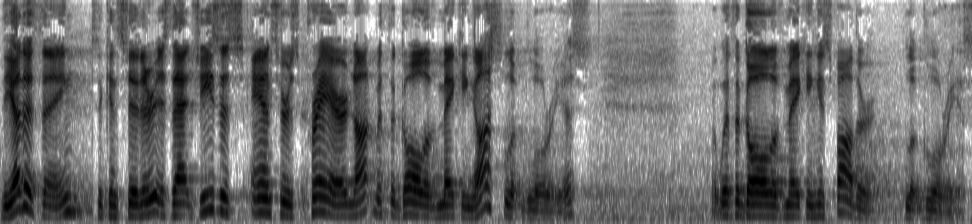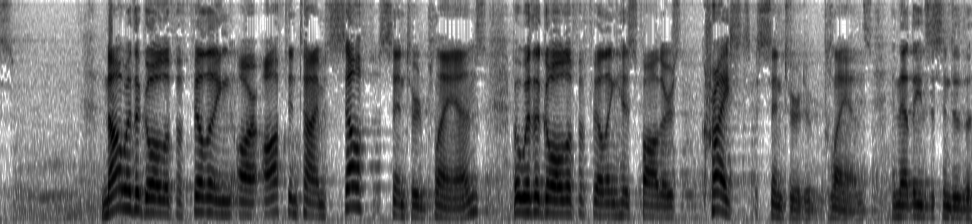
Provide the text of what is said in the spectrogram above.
The other thing to consider is that Jesus answers prayer not with the goal of making us look glorious, but with the goal of making his Father look glorious not with the goal of fulfilling our oftentimes self centered plans, but with the goal of fulfilling his Father's Christ centered plans. And that leads us into the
